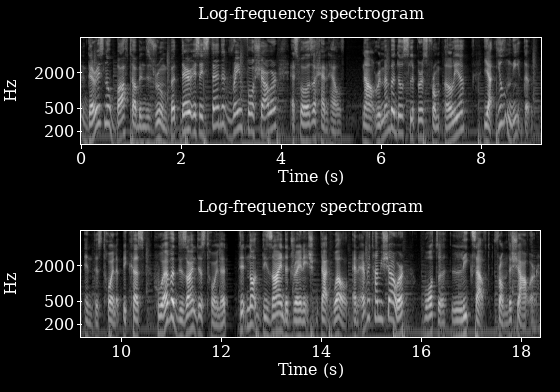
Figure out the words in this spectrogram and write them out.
There is no bathtub in this room, but there is a standard rainfall shower as well as a handheld. Now, remember those slippers from earlier? Yeah, you'll need them in this toilet because whoever designed this toilet did not design the drainage that well and every time you shower, water leaks out from the shower.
